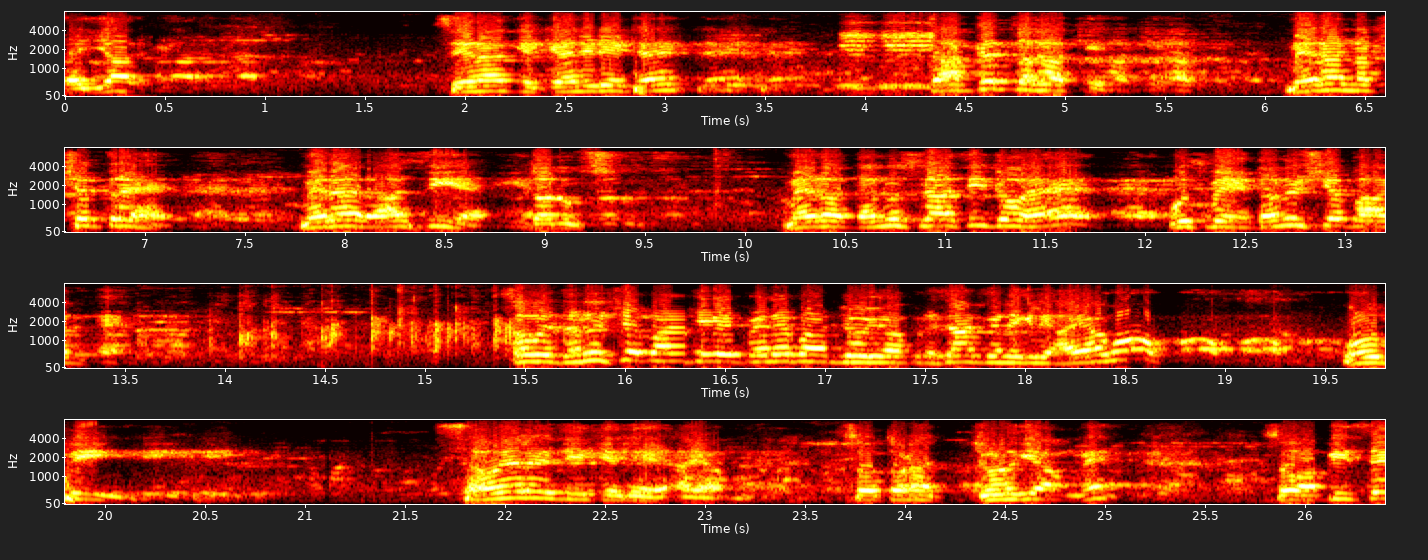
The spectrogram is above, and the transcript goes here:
तैयार है। सेना के कैंडिडेट हैं। ताकत लगा के। मेरा नक्षत्र है, मेरा राशि है धनुष। मेरा धनुष राशि जो है, उसमें धनुष्य बाण है। धनुष्य बाण के पहले बार जो यहाँ प्रचार करने के लिए आया हूँ वो भी सवेले जी के लिए आया हूँ। सो थोड़ा जुड़ गया हूँ मैं। सो अभी से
